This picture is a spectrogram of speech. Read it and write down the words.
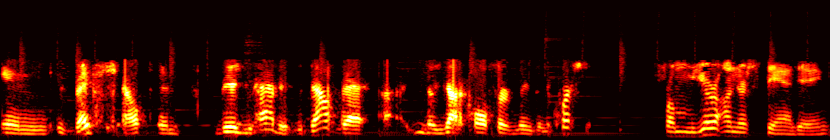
in his bank account, and there you have it. Without that, uh, you know, you got to call certain things into question. From your understanding,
